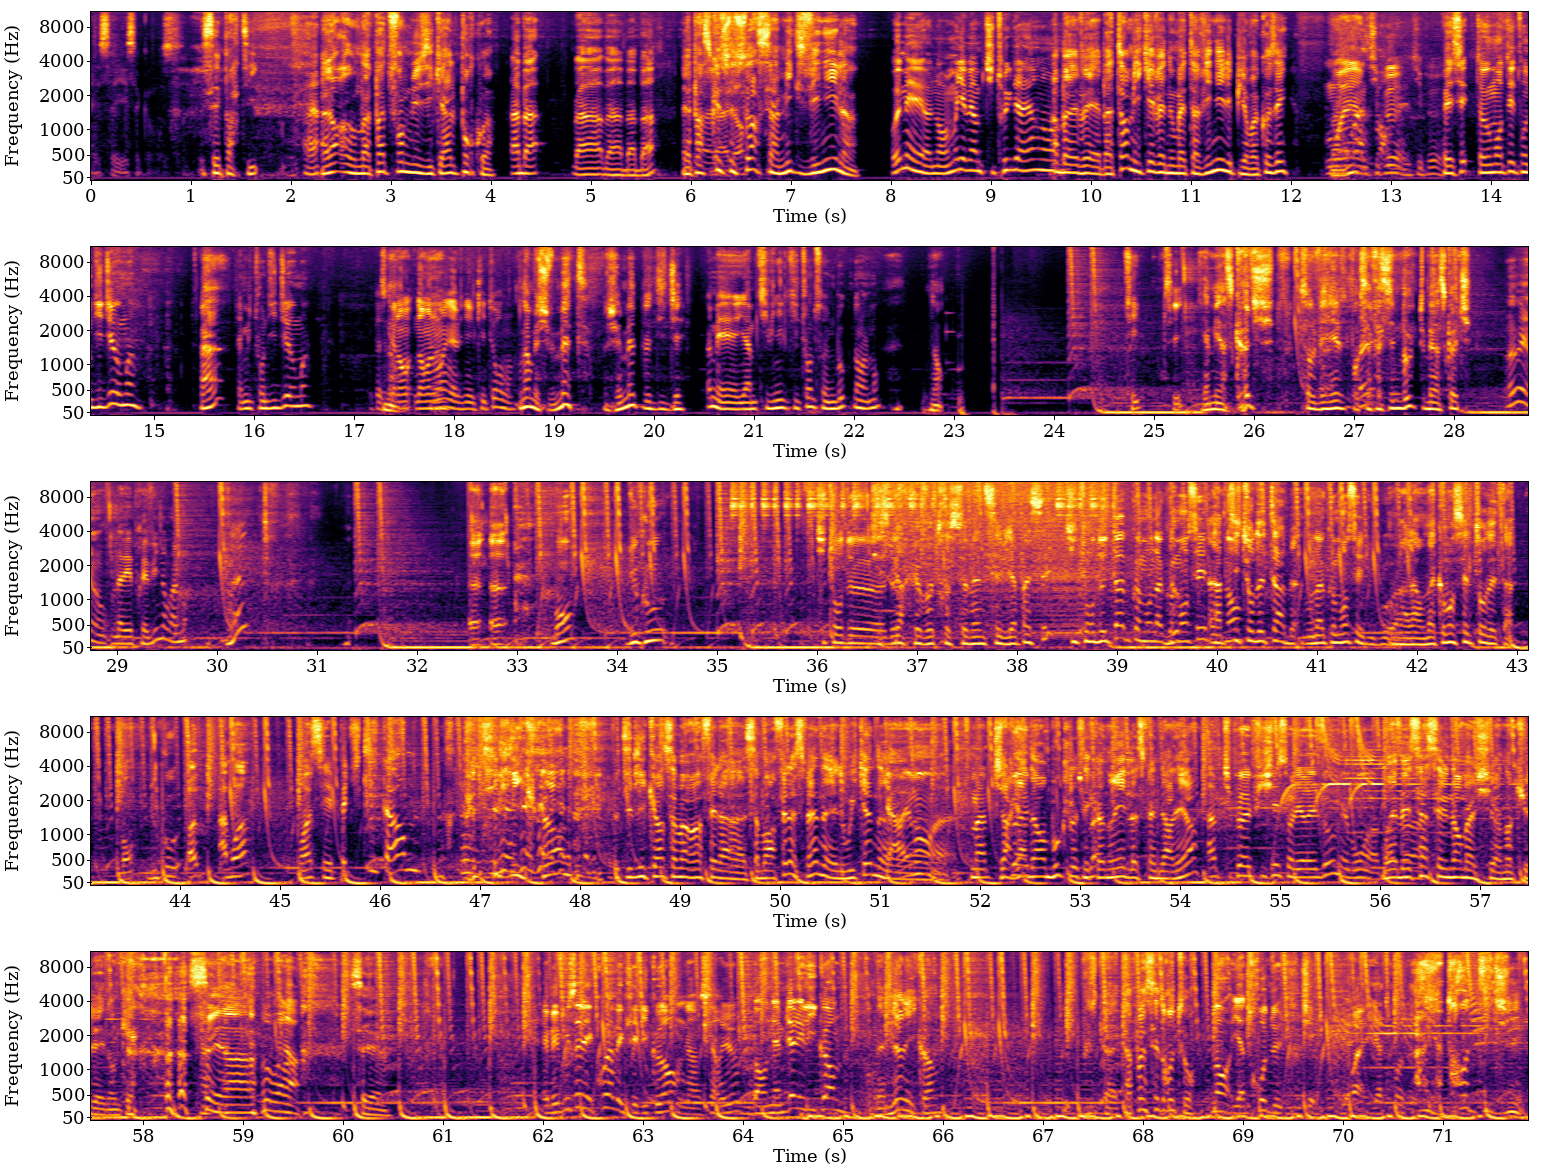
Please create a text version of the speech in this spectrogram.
Ça y est, ça commence. C'est parti. Ah. Alors, on n'a pas de fond de musical. Pourquoi? Ah bah, bah, bah, bah, bah. Parce que ce soir, c'est un mix vinyle. Oui, mais euh, normalement, il y avait un petit truc derrière, Ah normalement. bah, bah, bah, attends, Mickey va nous mettre un vinyle et puis on va causer. Ouais, un petit peu, un petit peu. T'as augmenté ton DJ au moins? Hein? T'as mis ton DJ au moins? Parce que Non. no- normalement, il y a un vinyle qui tourne. Non, mais je vais mettre. Je vais mettre le DJ. Ouais, mais il y a un petit vinyle qui tourne sur une boucle, normalement. Non. Si. Si, il a mis un scotch sur le vinyle pour que ça Ouais. fasse une boucle, tu mets un scotch. Ouais, mais on l'avait prévu, normalement. Euh, euh. Bon, du coup, petit tour de, de- J'espère que votre semaine s'est bien passée. petit tour de table comme on a commencé. Un non petit tour de table. On a commencé, du coup. Voilà, on a commencé le tour de table. Bon, du coup, hop, à moi. Moi, c'est Petite Licorne. Petite licorne, petite licorne, ça m'aura fait la, ça m'aura fait la semaine et le week-end. euh, Carrément. euh, J'ai regardé en boucle tes conneries de la semaine dernière. un petit peu affiché sur les réseaux, mais bon. euh, Ouais, mais ça c'est normal, je suis un enculé, donc c'est euh, voilà, c'est. euh, Eh mais vous savez quoi avec les licornes, là, sérieux? Bah, on aime bien les licornes. on aime bien les licornes. T'as- T'as pas assez de retour. Non, il y a trop de DJ. Ouais, il y a trop de. Ah, il y a trop de DJ.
